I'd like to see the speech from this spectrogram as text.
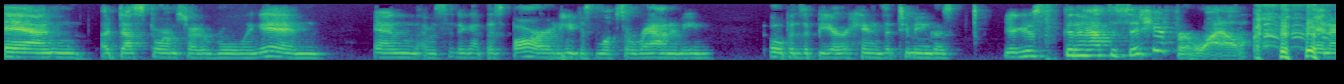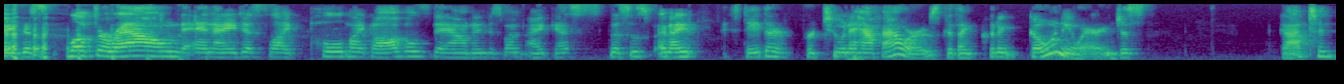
and a dust storm started rolling in, and I was sitting at this bar, and he just looks around and he opens a beer, hands it to me, and goes, "You're just gonna have to sit here for a while." and I just looked around and I just like pulled my goggles down and just went, I guess this is, and I stayed there for two and a half hours because I couldn't go anywhere and just got to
